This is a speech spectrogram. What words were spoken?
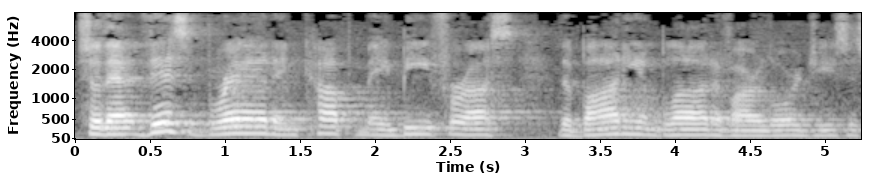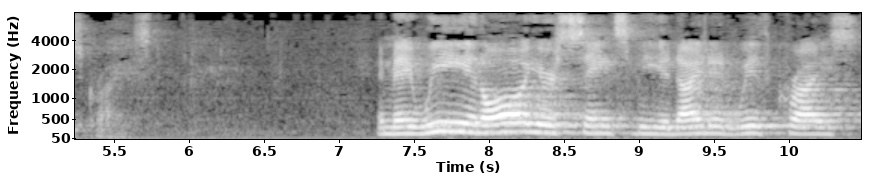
so that this bread and cup may be for us the body and blood of our Lord Jesus Christ. And may we and all your saints be united with Christ,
